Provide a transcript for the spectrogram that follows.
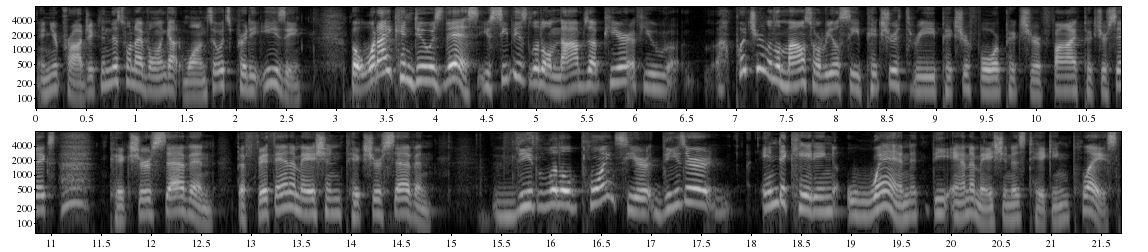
in your project. And this one I've only got one, so it's pretty easy. But what I can do is this. You see these little knobs up here? If you put your little mouse over, you'll see picture three, picture four, picture five, picture six, picture seven. The fifth animation, picture seven. These little points here, these are indicating when the animation is taking place.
